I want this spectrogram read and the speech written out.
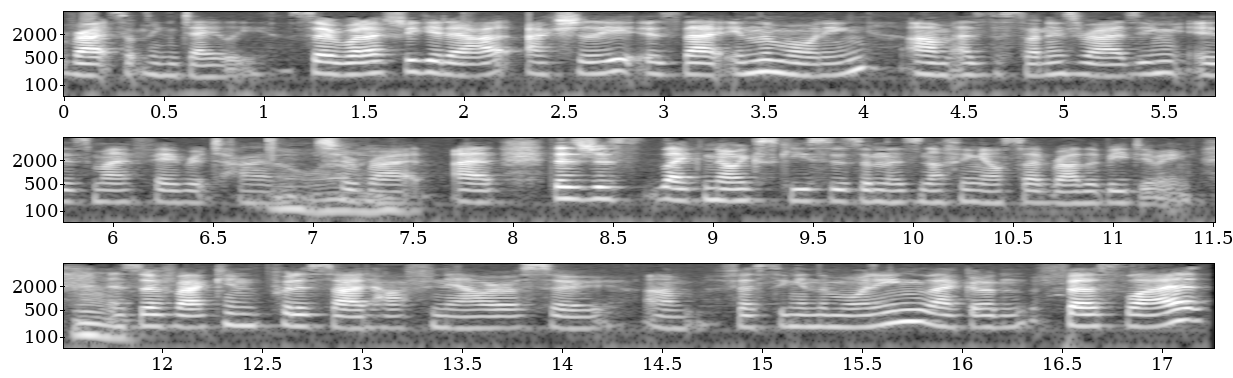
write something daily. So what I figured out actually is that in the morning, um, as the sun is rising, is my favorite time oh, wow, to write. I, there's just like no excuses, and there's nothing else I'd rather be doing. Mm. And so if I can put aside half an hour or so um, first thing in the morning, like on first light,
